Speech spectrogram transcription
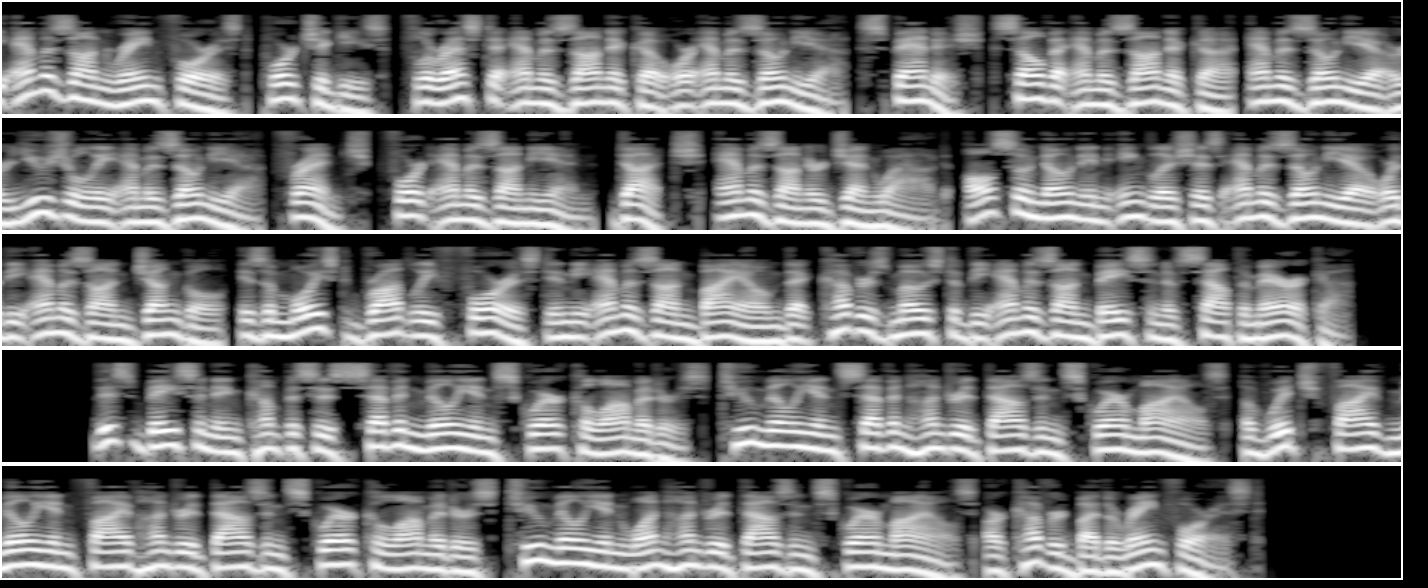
The Amazon rainforest Portuguese, Floresta Amazonica or Amazonia, Spanish, Selva Amazonica, Amazonia or usually Amazonia, French, Fort Amazonien, Dutch, Amazoneregenwoud, also known in English as Amazonia or the Amazon jungle, is a moist broadleaf forest in the Amazon biome that covers most of the Amazon basin of South America. This basin encompasses 7 million square kilometers, 2,700,000 square miles, of which 5,500,000 square kilometers, 2,100,000 square miles are covered by the rainforest.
